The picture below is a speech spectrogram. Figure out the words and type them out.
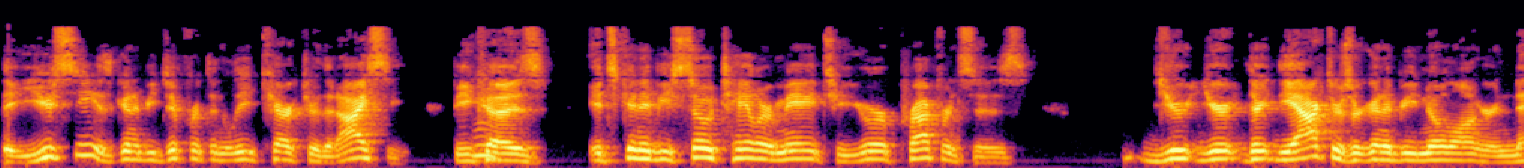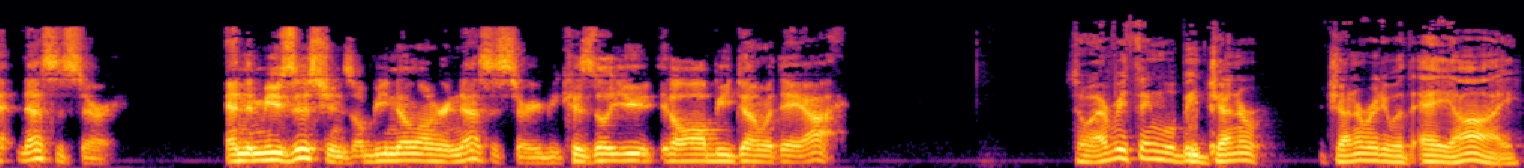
that you see is going to be different than the lead character that I see because mm. it's going to be so tailor made to your preferences you you're the actors are going to be no longer ne- necessary and the musicians will be no longer necessary because they'll use, it'll all be done with AI. So everything will be gener- generated with AI,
